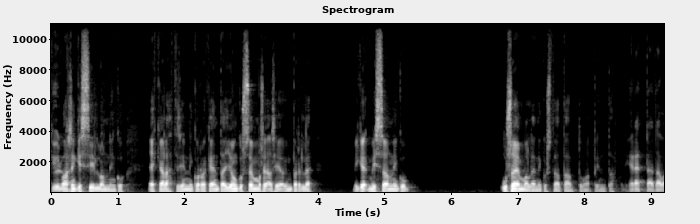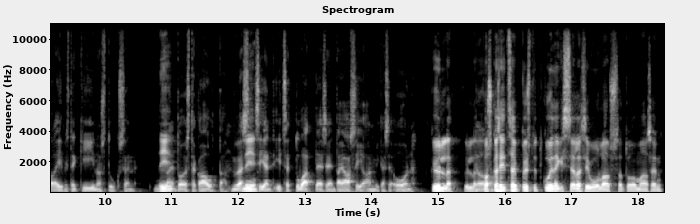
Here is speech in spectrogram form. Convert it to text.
Kyllä. Varsinkin silloin niinku, ehkä lähtisin niinku rakentamaan jonkun semmoisen asian ympärille, mikä, missä on niinku useammalle niin kuin sitä tarttumapintaa. Eli herättää tavallaan ihmisten kiinnostuksen niin. toista kautta, myös niin. siihen itse tuotteeseen tai asiaan, mikä se on. Kyllä, kyllä. Joo. koska sitten sä pystyt kuitenkin siellä sivulaussa tuomaan sen,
